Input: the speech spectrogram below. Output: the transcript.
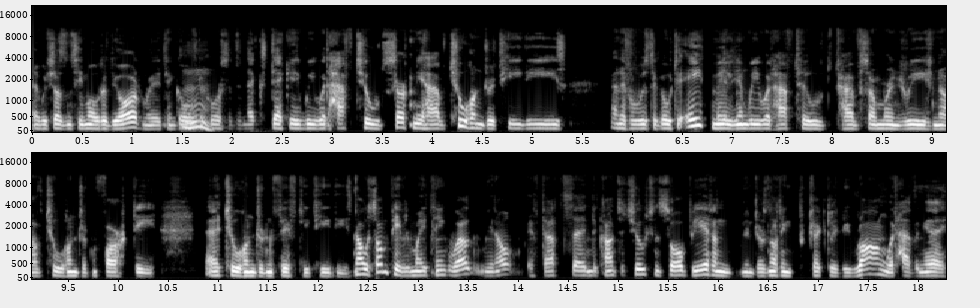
uh, which doesn't seem out of the ordinary, I think over mm. the course of the next decade, we would have to certainly have 200 TDs and if it was to go to 8 million, we would have to have somewhere in the region of 240, uh, 250 TDs. Now, some people might think, well, you know, if that's in the Constitution, so be it. And, and there's nothing particularly wrong with having a,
